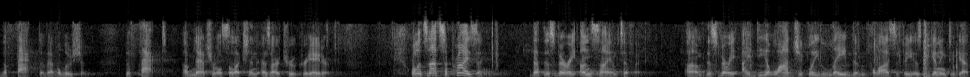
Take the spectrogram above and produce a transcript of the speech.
the fact of evolution, the fact of natural selection as our true creator. Well, it's not surprising that this very unscientific, um, this very ideologically laden philosophy is beginning to get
